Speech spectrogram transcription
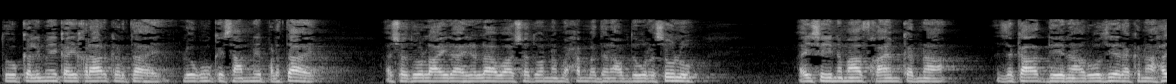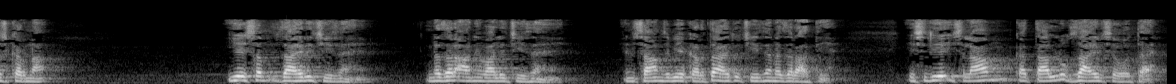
تو کلمے کا اقرار کرتا ہے، لوگوں کے سامنے پڑھتا ہے اشد اللہ الہ اللہ و اشد اللہ محمد عبد رسول ایسے ہی نماز قائم کرنا، زکوٰۃ دینا، روزے رکھنا، حج کرنا، یہ سب ظاہری چیزیں ہیں، نظر آنے والی چیزیں ہیں۔ انسان جب یہ کرتا ہے تو چیزیں نظر آتی ہیں۔ اس لیے اسلام کا تعلق ظاہر سے ہوتا ہے۔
